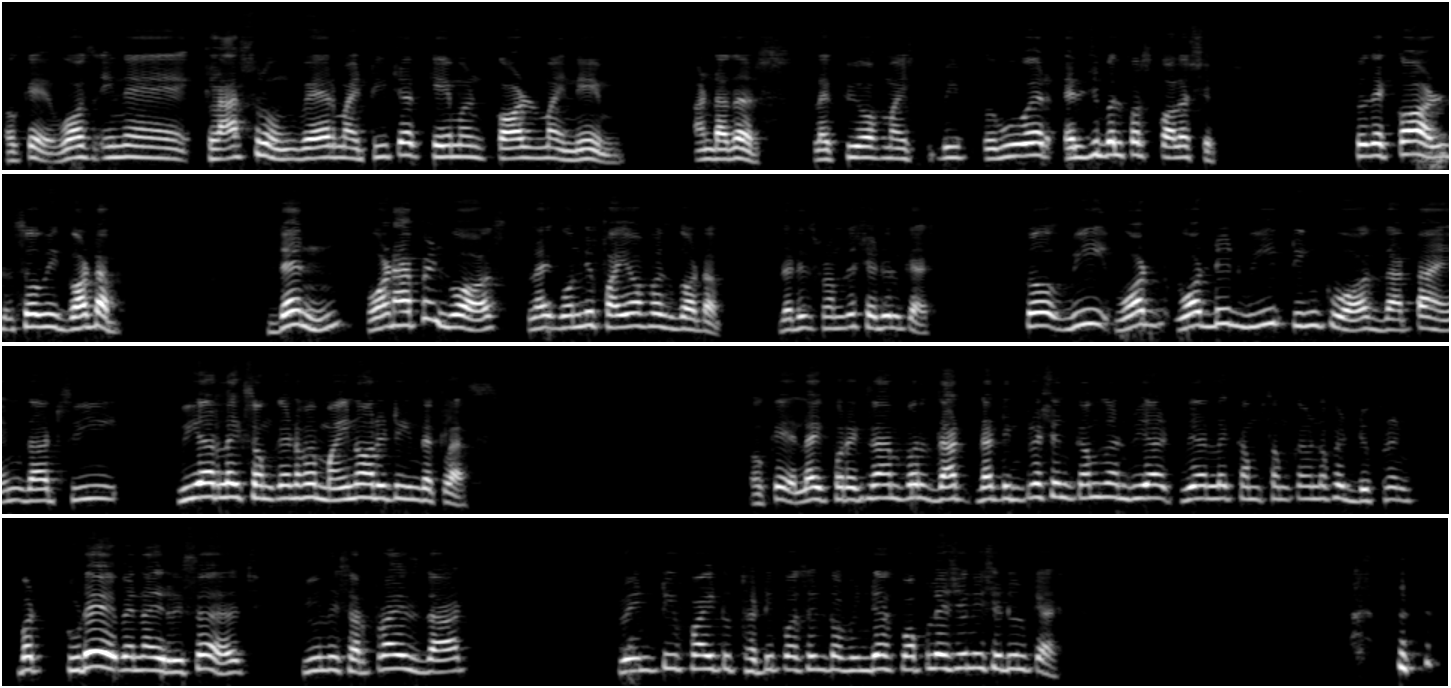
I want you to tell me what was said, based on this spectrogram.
okay was in a classroom where my teacher came and called my name and others like few of my people who were eligible for scholarships. So they called mm-hmm. so we got up. Then what happened was like only five of us got up that is from the scheduled cast. So we what what did we think was that time that see we are like some kind of a minority in the class. Okay like for example that that impression comes and we are we are like come some kind of a different. But today when i research you'll be surprised that 25 to 30 percent of india's population is scheduled caste.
